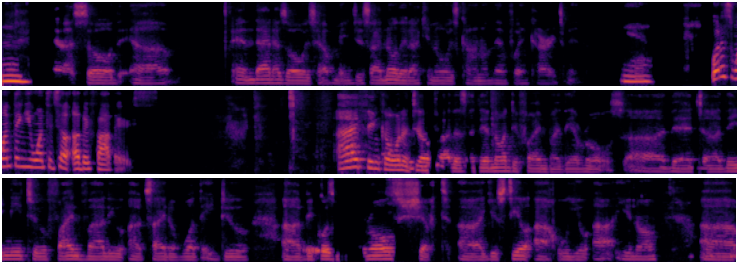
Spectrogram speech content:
Mm-hmm. Yeah. So, the, uh, and that has always helped me. Just I know that I can always count on them for encouragement. Yeah. What is one thing you want to tell other fathers? I think I want to tell fathers that they're not defined by their roles, uh, that uh, they need to find value outside of what they do uh, because roles shift. Uh, you still are who you are, you know. Um,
